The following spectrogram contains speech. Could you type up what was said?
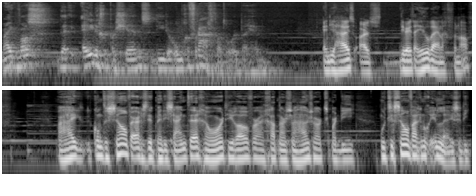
Maar ik was de enige patiënt die erom gevraagd had ooit bij hem. En die huisarts die weet er heel weinig vanaf. Maar hij komt dus zelf ergens dit medicijn tegen, hoort hierover, hij gaat naar zijn huisarts, maar die moet zichzelf eigenlijk nog inlezen. Die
